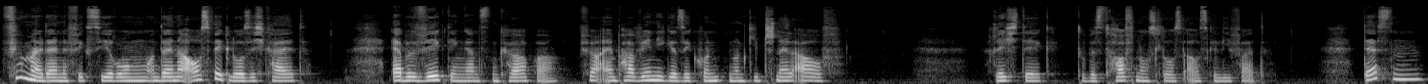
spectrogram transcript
fühl mal deine Fixierungen und deine Ausweglosigkeit. Er bewegt den ganzen Körper für ein paar wenige Sekunden und gibt schnell auf. Richtig, du bist hoffnungslos ausgeliefert. Dessen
